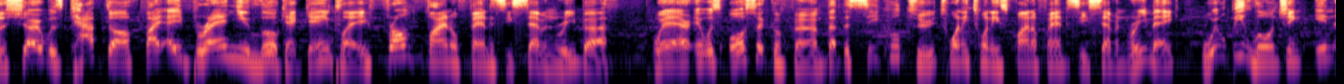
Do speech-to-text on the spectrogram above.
The show was capped off by a brand new look at gameplay from Final Fantasy VII Rebirth, where it was also confirmed that the sequel to 2020's Final Fantasy VII Remake will be launching in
